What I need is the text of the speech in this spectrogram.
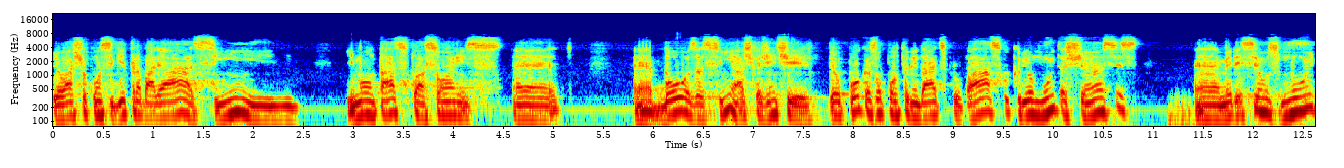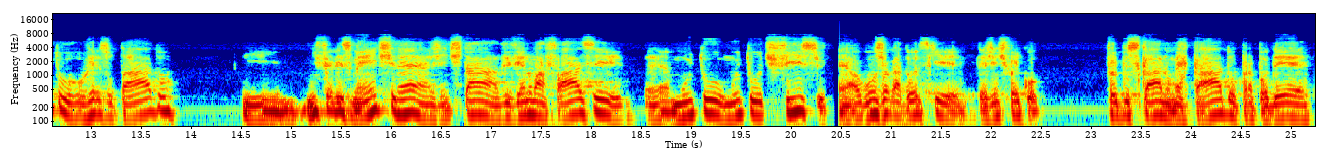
eu acho que eu consegui trabalhar assim e, e montar situações é, boas assim. Acho que a gente deu poucas oportunidades para o Vasco, criou muitas chances, é, merecíamos muito o resultado e infelizmente, né, a gente está vivendo uma fase é, muito muito difícil. É, alguns jogadores que, que, a gente foi foi buscar no mercado para poder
